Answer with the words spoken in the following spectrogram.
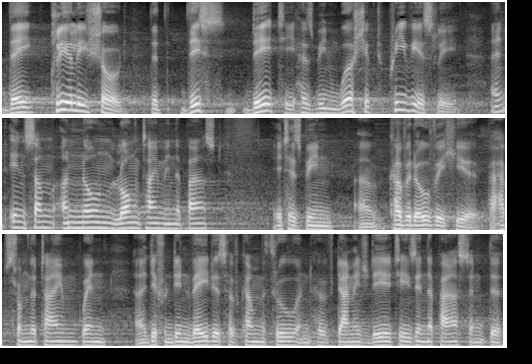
they clearly showed that this deity has been worshipped previously and in some unknown long time in the past, it has been uh, covered over here, perhaps from the time when uh, different invaders have come through and have damaged deities in the past and the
